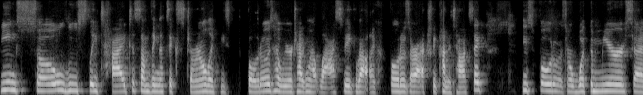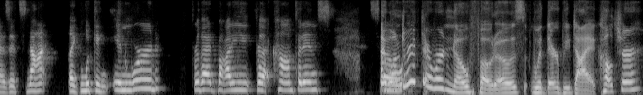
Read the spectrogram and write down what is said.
being so loosely tied to something that's external like these photos how we were talking about last week about like photos are actually kind of toxic. These photos are what the mirror says. It's not like looking inward for that body for that confidence. I wonder if there were no photos, would there be diet culture?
